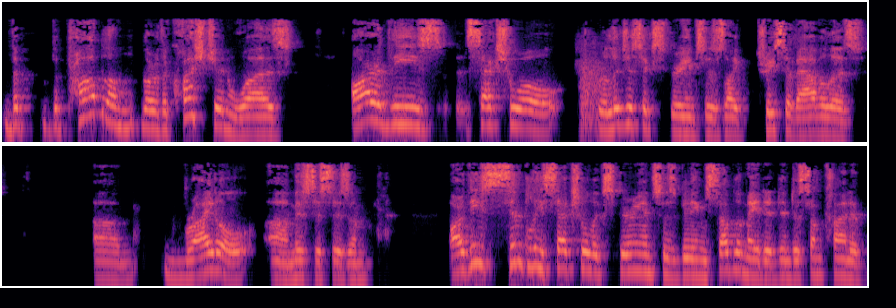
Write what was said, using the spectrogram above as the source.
the the problem or the question was: Are these sexual religious experiences like Teresa of Avila's um, bridal uh, mysticism? Are these simply sexual experiences being sublimated into some kind of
